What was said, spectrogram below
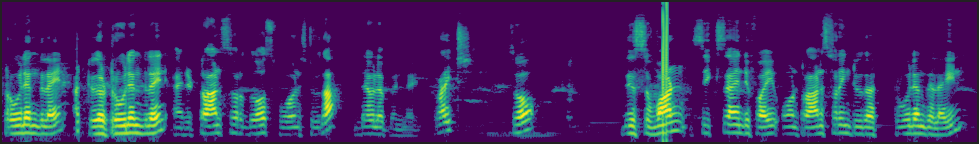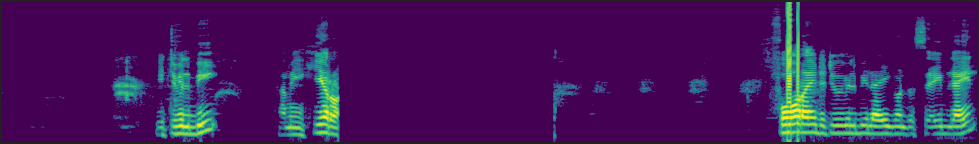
true length line, uh, to the true length line and transfer those points to the development line, right. So, this 1, 6 and 5 on transferring to the true length line, it will be coming here on 4 and 2 will be lying on the same line,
